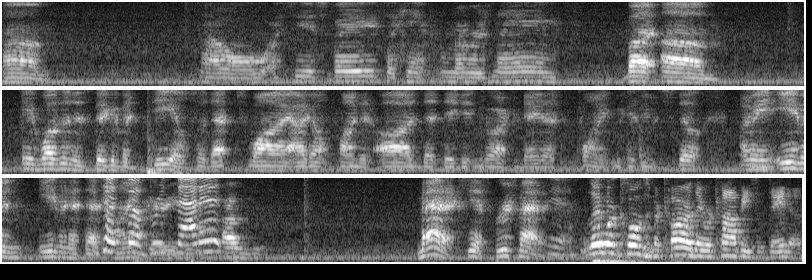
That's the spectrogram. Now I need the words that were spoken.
Um, oh, I see his face. I can't remember his name, but um, it wasn't as big of a deal. So that's why I don't find it odd that they didn't go after Data at the point because he would still. I mean, even even at You that talking time about Bruce Maddox? probably- Maddox, yes, Bruce Maddox. Yeah. They weren't clones of Picard; they were copies of Data.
